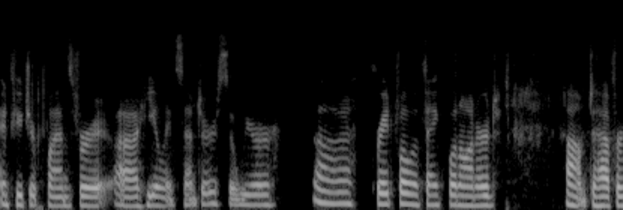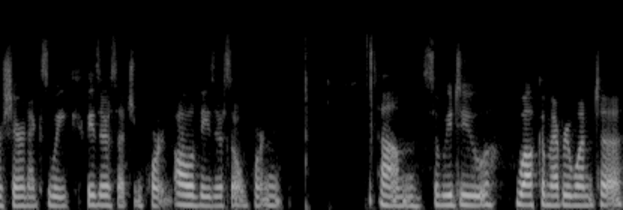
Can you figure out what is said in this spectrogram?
and future plans for uh, healing center. So we are uh, grateful and thankful and honored um, to have her share next week. These are such important, all of these are so important. Um, so we do welcome everyone to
